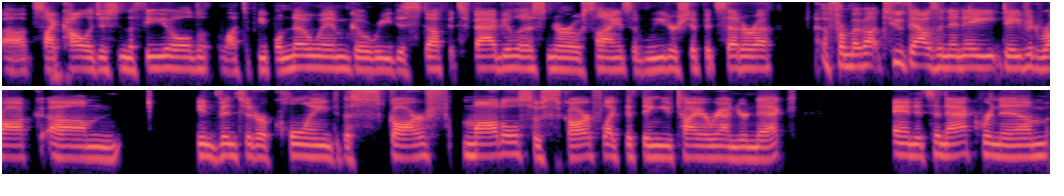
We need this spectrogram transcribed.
uh, psychologist in the field. Lots of people know him. Go read his stuff. It's fabulous. Neuroscience of leadership, etc from about 2008, David Rock um, invented or coined the SCARF model. So, SCARF, like the thing you tie around your neck. And it's an acronym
